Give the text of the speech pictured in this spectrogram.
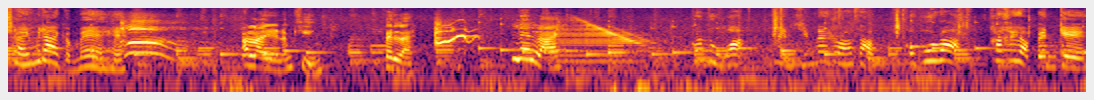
ใช้ไม่ได้กับแม่แฮะอะไรเนี่ยน้ำขิง เป็นไร เล่นไร ก็หนูอะเห็นคลิปในโทรศัพท์เขาพูดว่าใครขยับเป็นเกย์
